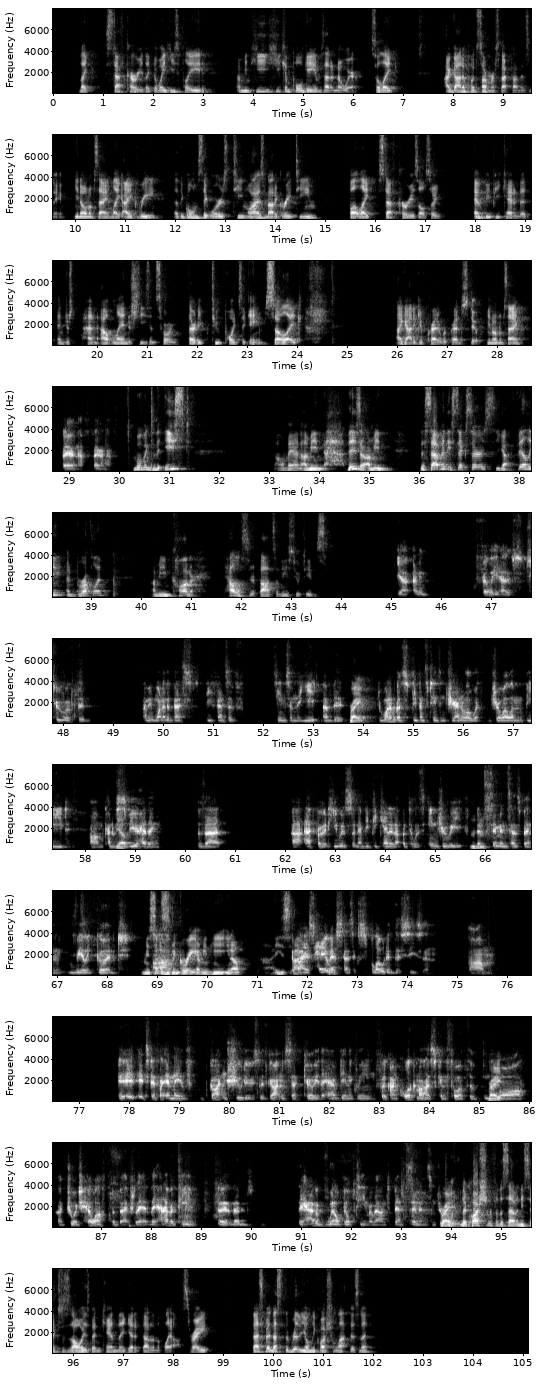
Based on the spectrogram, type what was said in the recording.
like Steph Curry, like the way he's played, I mean, he he can pull games out of nowhere. So like, I gotta put some respect on his name. You know what I'm saying? Like, I agree that the Golden State Warriors, team wise, are not a great team, but like Steph Curry is also MVP candidate and just had an outlandish season, scoring 32 points a game. So like, I got to give credit where credit's due. You know what I'm saying? Fair enough. Fair enough. Moving to the East. Oh man, I mean, these are I mean, the 76ers, you got Philly and Brooklyn. I mean, Connor, tell us your thoughts on these two teams. Yeah, I mean, Philly has two of the, I mean, one of the best defensive teams in the ye- of the Right. one of the best defensive teams in general with Joel Embiid um, kind of Yep. spearheading that uh, effort. He was an MVP candidate up until his injury. Mhm. Simmons has been really good. I mean, Simmons has Um, been great. I mean, he, you know, he's I, Tobias Harris has exploded this season. Um, it, it, it's definitely, and they've gotten shooters. They've gotten Seth Curry. They have Danny Green. Furkan Korkmaz can throw up the, the Right. ball. Uh, George Hill off the bench. They have, they have a team that, that is. They have a well-built team around Ben Simmons and Joel right. The question for the 76ers has always been can they get it done in the playoffs, right? That's been that's the really the only question left, isn't it?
